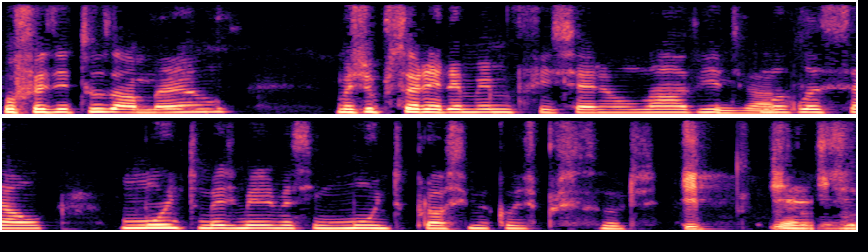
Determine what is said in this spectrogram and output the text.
vou fazer tudo à mão. Mas o professor era mesmo fixe, eram lá, havia tipo, uma relação muito, mas mesmo assim, muito próxima com os professores. E, e,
